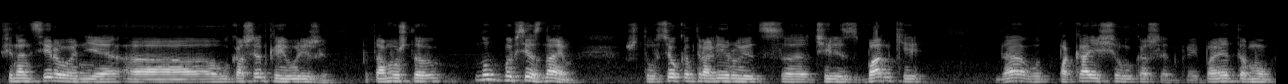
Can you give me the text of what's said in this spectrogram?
финансирования э, Лукашенко и его режим. Потому что, ну, мы все знаем, что все контролируется через банки, да, вот пока еще Лукашенко. И поэтому,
